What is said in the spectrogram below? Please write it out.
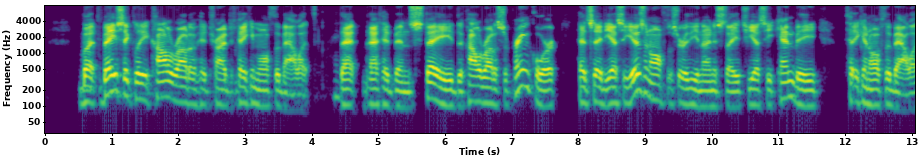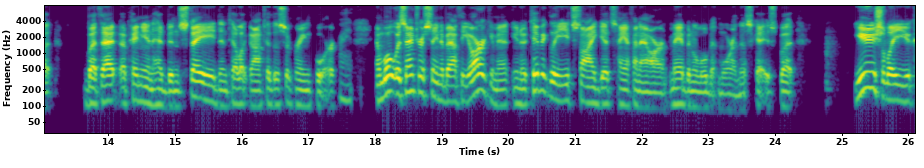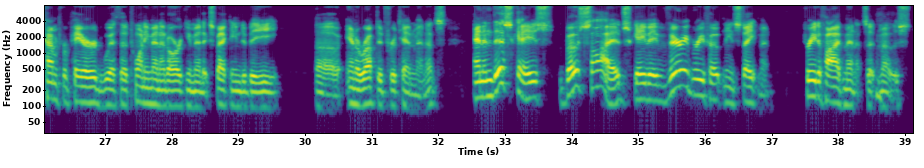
But basically colorado had tried to take him off the ballot. Right. that that had been stayed. The colorado supreme court had said yes he is an officer of the united states. Yes he can be taken off the ballot but that opinion had been stayed until it got to the Supreme Court. Right. And what was interesting about the argument, you know, typically each side gets half an hour, may have been a little bit more in this case, but usually you come prepared with a 20 minute argument expecting to be uh, interrupted for 10 minutes. And in this case, both sides gave a very brief opening statement, three to five minutes at mm-hmm. most,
